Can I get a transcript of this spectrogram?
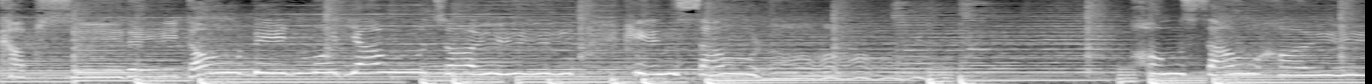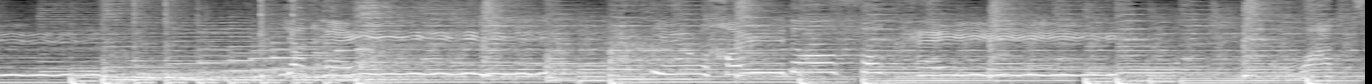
及时地道别没有罪，牵手来，空手去，一起要许多福气。或者，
